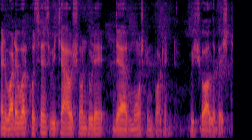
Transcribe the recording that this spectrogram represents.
and whatever questions which I have shown today, they are most important. Wish you all the best.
